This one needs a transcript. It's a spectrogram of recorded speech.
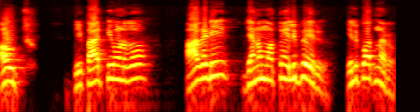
అవుట్. ఈ పార్టీ ఉండదు. ఆల్రెడీ జనం మొత్తం వెళ్ళిపోయారు. వెళ్ళిపోతున్నారు.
